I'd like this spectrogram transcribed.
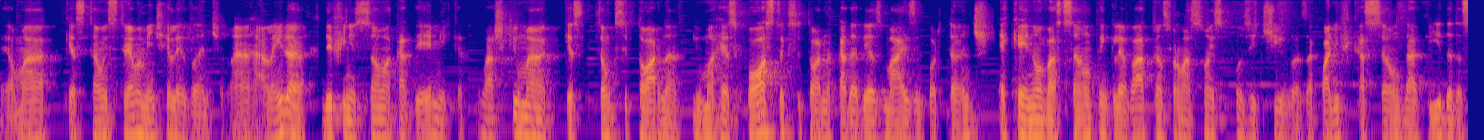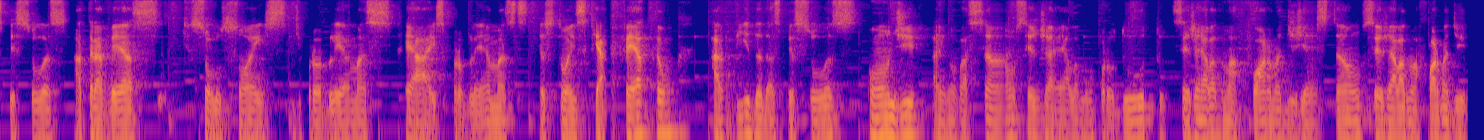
É uma questão extremamente relevante. É? Além da definição acadêmica, eu acho que uma questão que se torna, e uma resposta que se torna cada vez mais importante, é que a inovação tem que levar a transformações positivas, a qualificação da vida das pessoas através de soluções de problemas reais, problemas, questões que afetam a vida das pessoas, onde a inovação, seja ela num produto, seja ela numa forma de gestão, seja ela numa forma de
